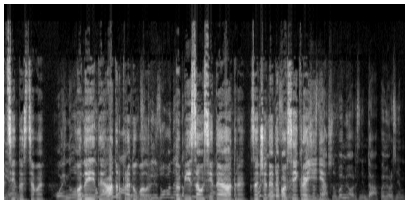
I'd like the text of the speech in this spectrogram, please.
отоплення. цінностями. Ну, Вони і театр придумали. До біса усі театри. Зачинити по всій країні. Померзнем, да, померзнем.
